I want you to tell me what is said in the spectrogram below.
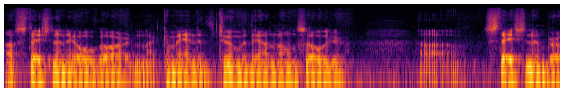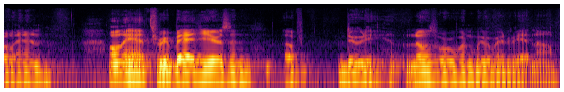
I was stationed in the Old Guard, and I commanded the Tomb of the Unknown Soldier, uh, stationed in Berlin. I only had three bad years in, of duty, and those were when we were in Vietnam.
